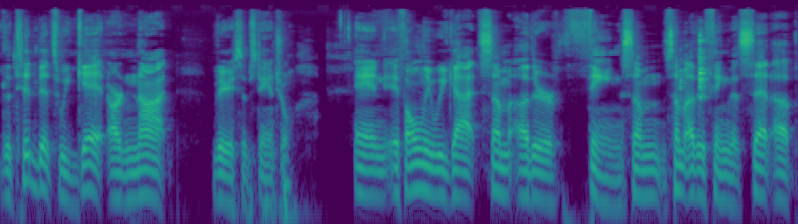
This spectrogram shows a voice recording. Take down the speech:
the tidbits we get are not very substantial and if only we got some other thing some some other thing that set up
